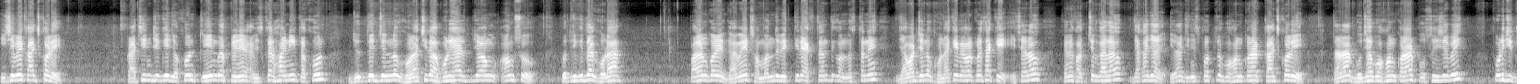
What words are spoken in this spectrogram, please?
হিসেবে কাজ করে। প্রাচীন যুগে যখন ট্রেন বা প্লেনের আবিষ্কার হয়নি, তখন যুদ্ধের জন্য ঘোড়া ছিল অপরিহার্য অংশ। প্রতিযোগিতা ঘোড়া পালন করে। গ্রামের সম্বন্ধ ব্যক্তিরা এক স্থান থেকে অন্য স্থানে যাওয়ার জন্য ঘোড়াকে ব্যবহার করে থাকে। এছাড়াও এখানে খচ্চর গাধাও দেখা যায়। এরা জিনিসপত্র বহন করার কাজ করে। তারা বোঝা বহন করার পশু হিসেবেই পরিচিত।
